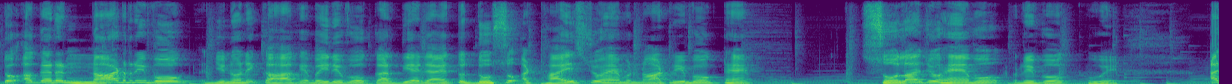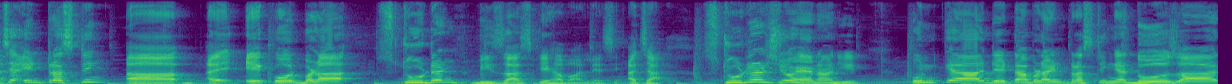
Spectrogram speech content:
تو اگر ناٹ ریووکڈ جنہوں نے کہا کہ بھائی ریووک کر دیا جائے، تو دو سو اٹھائیس جو ہیں وہ ناٹ ریووکڈ ہیں، سولہ جو ہیں وہ ریووکڈ ہوئے۔ اچھا انٹرسٹنگ ایک اور بڑا اسٹوڈنٹ ویزاز کے حوالے سے۔ اچھا اسٹوڈنٹس جو ہے نا جی ان کا ڈیٹا بڑا انٹرسٹنگ ہے، دو ہزار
